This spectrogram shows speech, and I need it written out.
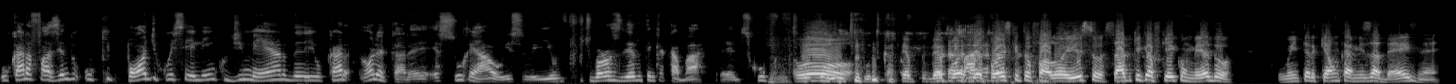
o cara fazendo o que pode com esse elenco de merda e o cara, olha, cara, é, é surreal isso e o futebol brasileiro tem que acabar. É, desculpa. Oh, depois, depois, que tu falou isso, sabe o que, que eu fiquei com medo? O Inter quer um camisa 10, né?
